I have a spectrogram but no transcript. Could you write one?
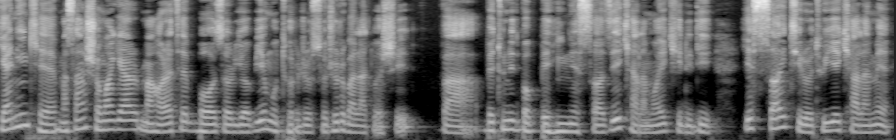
یعنی اینکه مثلا شما اگر مهارت بازاریابی موتور جستجو رو بلد باشید و بتونید با بهینه سازی کلمه های کلیدی یه سایتی رو توی یه کلمه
